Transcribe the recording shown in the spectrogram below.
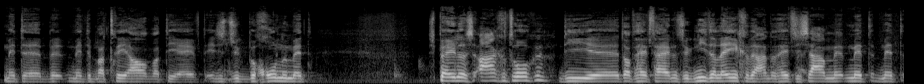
met, de, met het materiaal wat hij heeft? Het is natuurlijk begonnen met spelers aangetrokken. Die, uh, dat heeft hij natuurlijk niet alleen gedaan. Dat heeft hij samen met, met, met,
